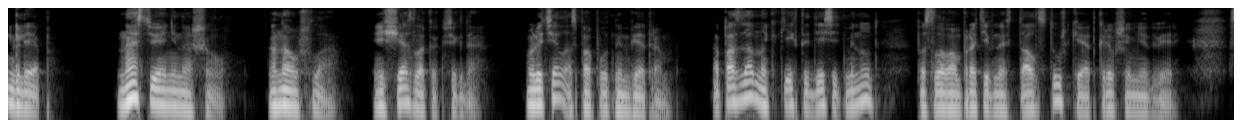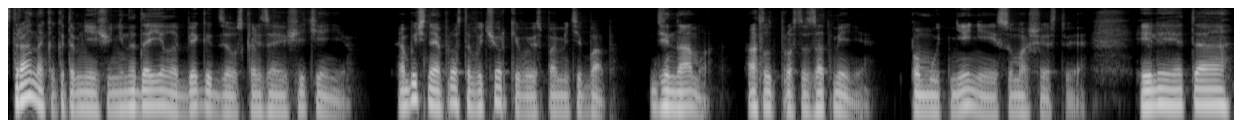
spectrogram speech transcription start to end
Глеб. Настю я не нашел. Она ушла. Исчезла, как всегда. Улетела с попутным ветром. Опоздал на каких-то 10 минут, по словам противной толстушки, открывшей мне дверь. Странно, как это мне еще не надоело бегать за ускользающей тенью. Обычно я просто вычеркиваю из памяти баб. Динамо. А тут просто затмение. Помутнение и сумасшествие. Или это...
